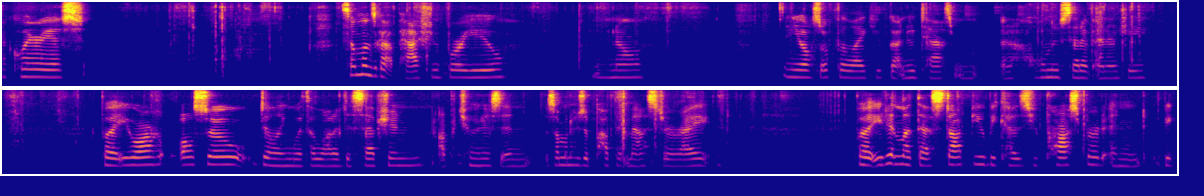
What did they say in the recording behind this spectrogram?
Aquarius, someone's got passion for you, you know, and you also feel like you've got new tasks, a whole new set of energy but you are also dealing with a lot of deception, opportunists, and someone who's a puppet master, right? But you didn't let that stop you because you prospered and be,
